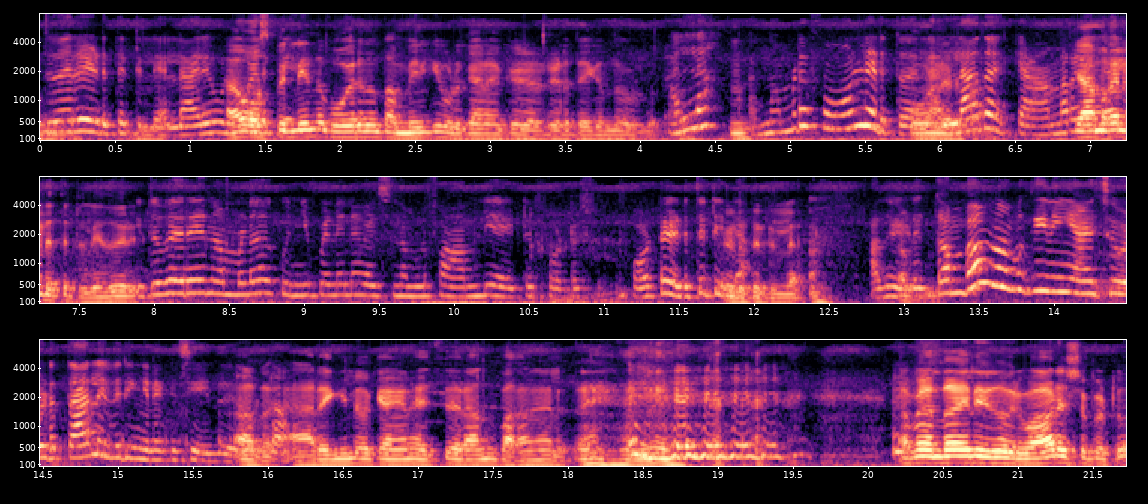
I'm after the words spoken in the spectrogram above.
ഇതുവരെ എടുത്തിട്ടില്ല. എല്ലാരും ഹോസ്പിറ്റലിൽ നിന്ന് പോയിരുന്ന തമ്മിനിക്ക് കൊടുക്കാനൊക്കെ എടുത്തേക്കുന്നേ ഉള്ളൂ. അല്ല നമ്മുടെ ഫോണിൽ എടുത്തതല്ല. അല്ലാതെ ക്യാമറ എടുത്തിട്ടില്ല. ഇതുവരെ ഇതുവരെ നമ്മുടെ കുഞ്ഞിപ്പെണ്ണിനെ വെച്ച് നമ്മൾ ഫാമിലി ആയിട്ട് ഫോട്ടോ ഫോട്ടോ എടുത്തിട്ടില്ല. എടുത്തിട്ടില്ല. അത് എടുക്കുമ്പം നമുക്ക് ഇനി അയച്ചു കൊടുത്താൽ ഇവരിങ്ങനെയൊക്കെ ചെയ്തു ആരെങ്കിലും ഒക്കെ അങ്ങനെ അയച്ചു തരാന്ന് പറഞ്ഞാൽ അപ്പോൾ എന്തായാലും ഇത് ഒരുപാട് ഇഷ്ടപ്പെട്ടു.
